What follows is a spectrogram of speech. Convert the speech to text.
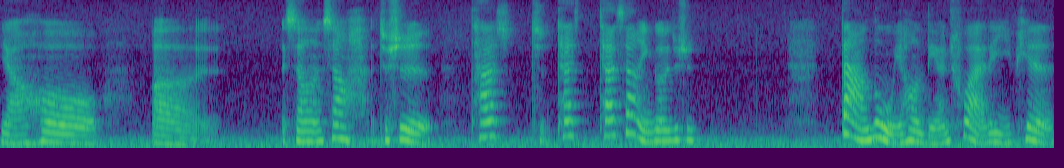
然后，呃，像像海就是它是，它它像一个就是大陆，然后连出来的一片，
